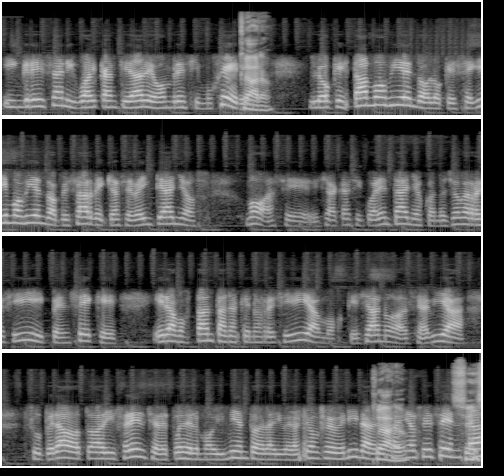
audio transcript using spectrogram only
ingresan igual cantidad de hombres y mujeres. Claro. Lo que estamos viendo, lo que seguimos viendo, a pesar de que hace 20 años no, hace ya casi 40 años cuando yo me recibí pensé que éramos tantas las que nos recibíamos que ya no se había superado toda diferencia después del movimiento de la liberación femenina de los años 60,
